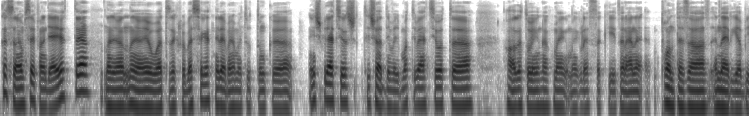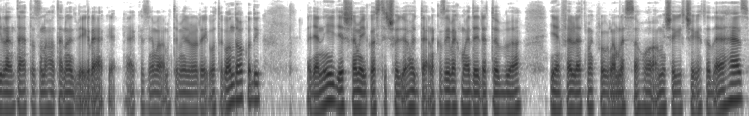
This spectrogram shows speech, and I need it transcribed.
Köszönöm szépen, hogy eljöttél. Nagyon, nagyon jó volt ezekről beszélgetni. Remélem, hogy tudtunk uh, inspirációt is adni, vagy motivációt uh, hallgatóinknak, meg, meg lesz, aki talán pont ez az energia billent át azon a határon, hogy végre elke, elkezdjen valamit, amiről régóta gondolkodik. Legyen így, és reméljük azt is, hogy ahogy telnek az évek, majd egyre több ilyen felület meg program lesz, ahol ami segítséget ad ehhez.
